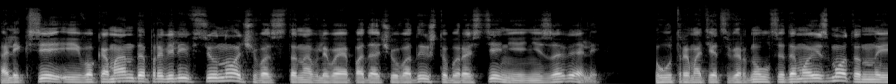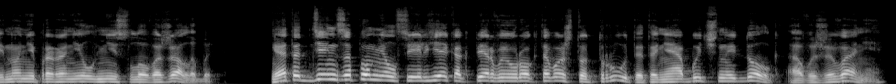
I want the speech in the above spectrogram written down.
Алексей и его команда провели всю ночь, восстанавливая подачу воды, чтобы растения не завяли. Утром отец вернулся домой измотанный, но не проронил ни слова жалобы. Этот день запомнился Илье как первый урок того, что труд — это не обычный долг, а выживание.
